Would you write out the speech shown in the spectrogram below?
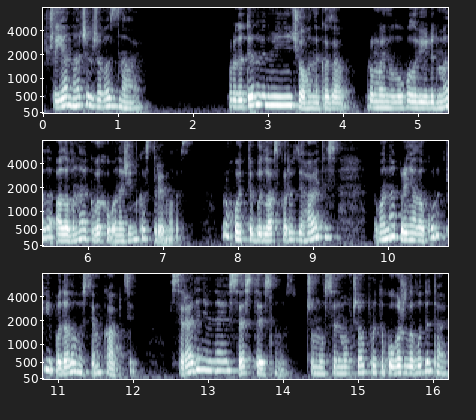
що я наче вже вас знаю. Про дитину він мені нічого не казав, промайнуло в голові Людмили, але вона, як вихована жінка, стрималась. Проходьте, будь ласка, роздягайтесь. Вона прийняла куртки і подала гостям капці. Всередині в неї все стиснулось. Чому син мовчав про таку важливу деталь?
